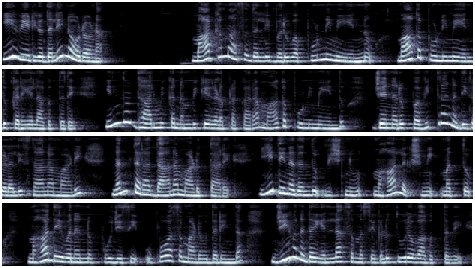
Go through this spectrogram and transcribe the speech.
ಈ ವಿಡಿಯೋದಲ್ಲಿ ನೋಡೋಣ. ಮಾಘ ಮಾಸದಲ್ಲಿ ಬರುವ ಪೂರ್ಣಿಮೆಯನ್ನು ಮಾಘ ಪೂರ್ಣಿಮೆ ಎಂದು ಕರೆಯಲಾಗುತ್ತದೆ. ಹಿಂದೂ ಧಾರ್ಮಿಕ ನಂಬಿಕೆಗಳ ಪ್ರಕಾರ ಮಾಘ ಪೂರ್ಣಿಮೆ ಎಂದು ಜನರು ಪವಿತ್ರ ನದಿಗಳಲ್ಲಿ ಸ್ನಾನ ಮಾಡಿ ನಂತರ ದಾನ ಮಾಡುತ್ತಾರೆ. ಈ ದಿನದಂದು ವಿಷ್ಣು, ಮಹಾಲಕ್ಷ್ಮಿ ಮತ್ತು ಮಹಾದೇವನನ್ನು ಪೂಜಿಸಿ ಉಪವಾಸ ಮಾಡುವುದರಿಂದ ಜೀವನದ ಎಲ್ಲ ಸಮಸ್ಯೆಗಳು ದೂರವಾಗುತ್ತವೆ.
